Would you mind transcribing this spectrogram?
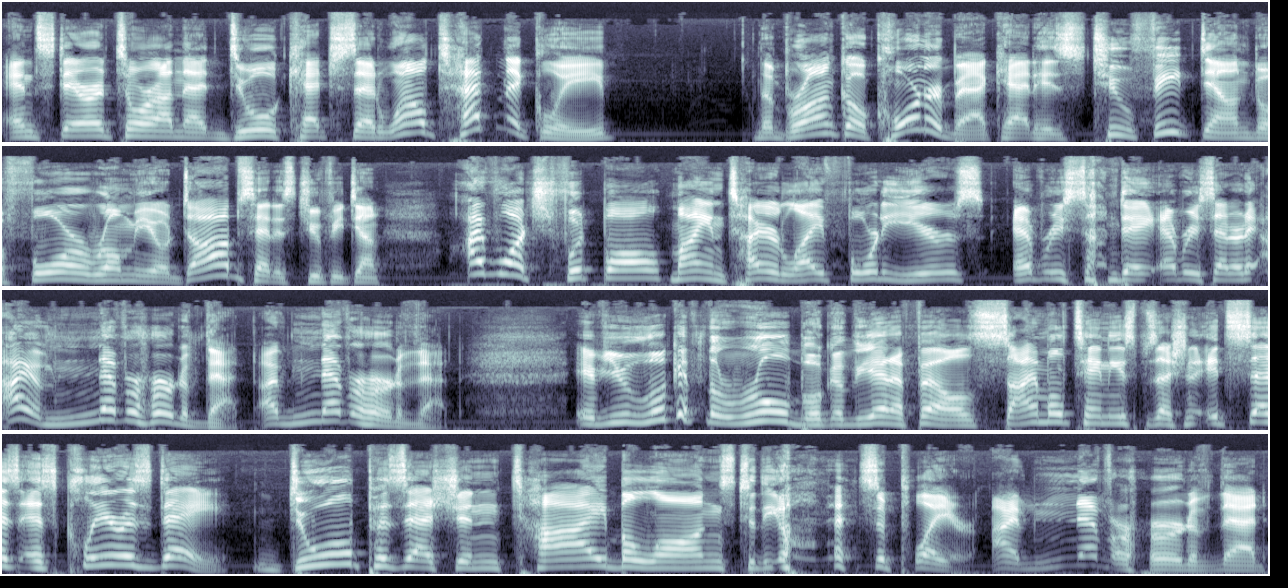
and Steratore on that dual catch said, well, technically, the Bronco cornerback had his two feet down before Romeo Doubs had his two feet down. I've watched football my entire life, 40 years, every Sunday, every Saturday. I have never heard of that. I've never heard of that. If you look at the rule book of the NFL, simultaneous possession, it says as clear as day dual possession tie belongs to the offensive player. I've never heard of that.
